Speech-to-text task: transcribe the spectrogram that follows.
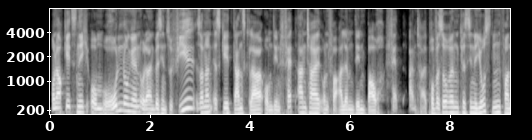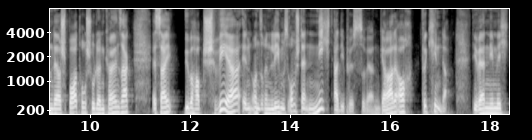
Und auch geht es nicht um Rundungen oder ein bisschen zu viel, sondern es geht ganz klar um den Fettanteil und vor allem den Bauchfettanteil. Professorin Christine Justen von der Sporthochschule in Köln sagt, es sei überhaupt schwer, in unseren Lebensumständen nicht adipös zu werden. Gerade auch für Kinder. Die werden nämlich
